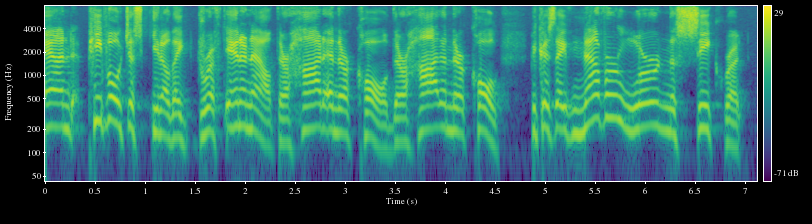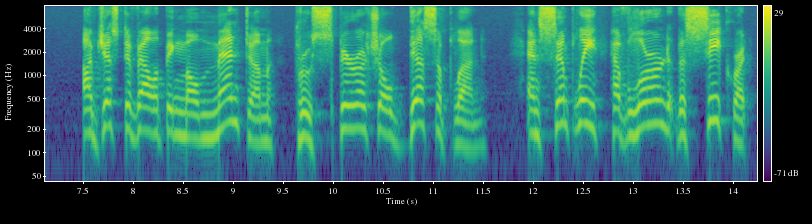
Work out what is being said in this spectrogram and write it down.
And people just, you know, they drift in and out. They're hot and they're cold. They're hot and they're cold because they've never learned the secret of just developing momentum through spiritual discipline and simply have learned the secret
